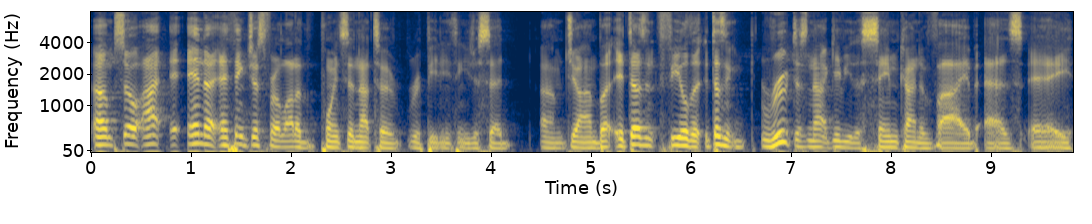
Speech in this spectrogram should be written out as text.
Um, so I and I, I think just for a lot of the points, and not to repeat anything you just said, um, John, but it doesn't feel that it doesn't. Root does not give you the same kind of vibe as a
